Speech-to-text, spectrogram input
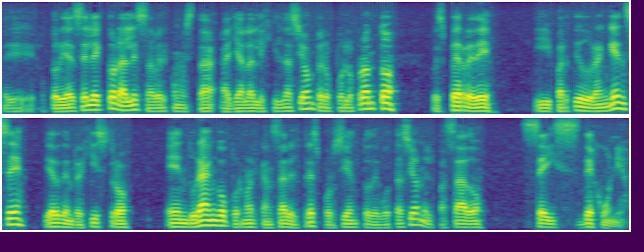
eh, autoridades electorales, a ver cómo está allá la legislación, pero por lo pronto, pues PRD y Partido Duranguense pierden registro en Durango por no alcanzar el 3% de votación el pasado 6 de junio.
